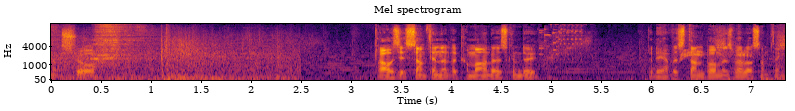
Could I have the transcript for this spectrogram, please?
not sure. Oh, is it something that the commandos can do? Do they have a stun bomb as well or something?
